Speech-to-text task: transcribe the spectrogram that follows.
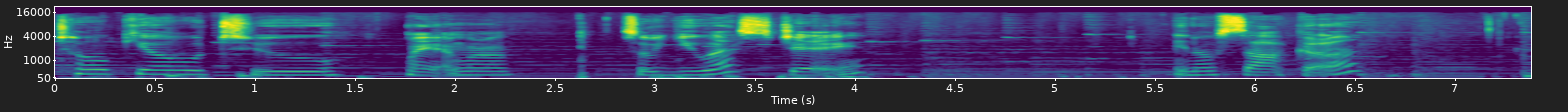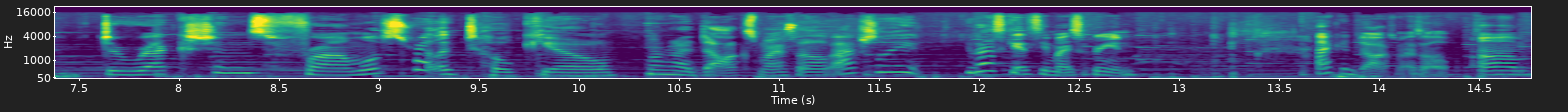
Tokyo to wait, I'm gonna so USJ in Osaka. Directions from we'll just write like Tokyo. I'm not gonna dox myself. Actually, you guys can't see my screen. I can dox myself. Um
